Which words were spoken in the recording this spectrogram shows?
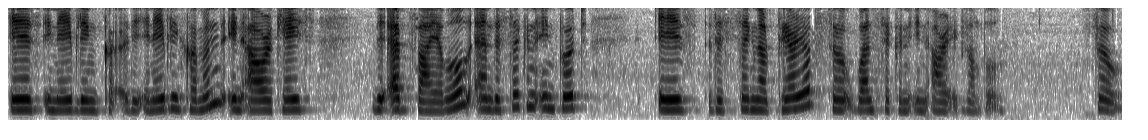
is enabling the enabling command, in our case, the up variable, and the second input is the signal period, so one second in our example. So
